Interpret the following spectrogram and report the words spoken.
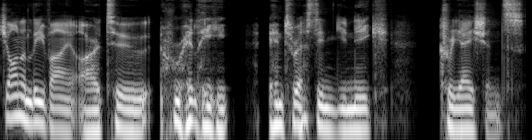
John and Levi are two really interesting, unique creations.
